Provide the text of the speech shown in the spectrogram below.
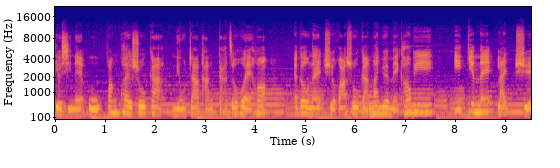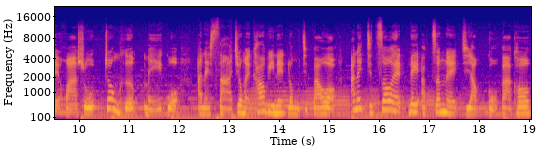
就是呢有方块酥加牛轧糖加做伙哈。一个有呢雪花酥跟蔓越莓口味，一斤呢咱雪花酥综合莓果，安尼三种的口味呢，拢有一包哦。安尼一组的礼盒装呢，只要五百块。啊，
